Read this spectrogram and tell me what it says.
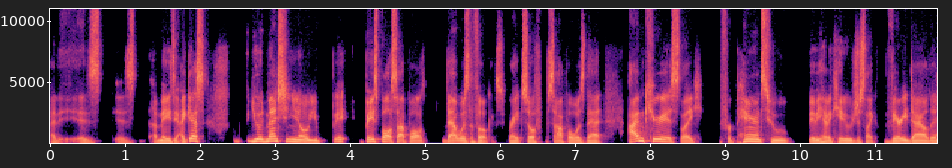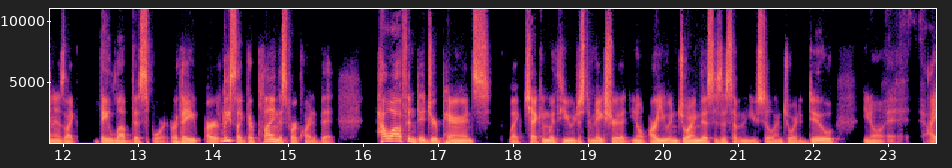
is is amazing. I guess you had mentioned, you know, you baseball, softball, that was the focus, right? So softball was that. I'm curious, like for parents who maybe have a kid who's just like very dialed in, is like they love this sport, or they are at least like they're playing the sport quite a bit. How often did your parents like check in with you just to make sure that you know are you enjoying this is this something that you still enjoy to do you know eh, I,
